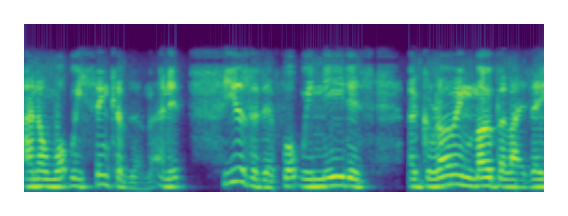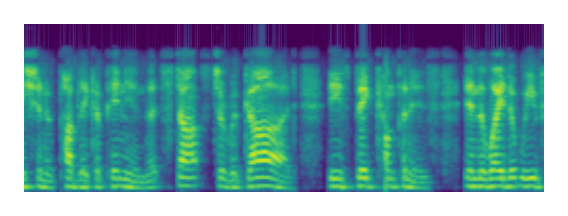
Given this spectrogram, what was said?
and on what we think of them. And it feels as if what we need is a growing mobilization of public opinion that starts to regard these big companies in the way that we've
